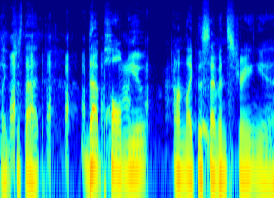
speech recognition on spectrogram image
like just that that palm mute on like the seventh string. Yeah,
